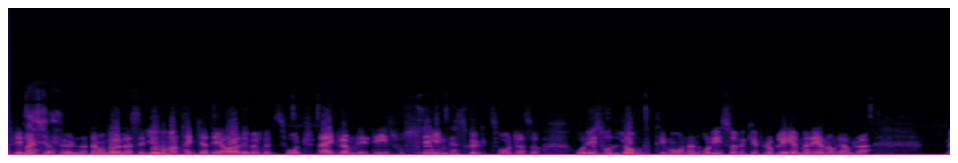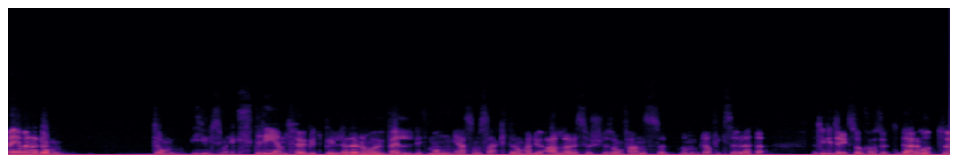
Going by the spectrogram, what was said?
För det märker jag nu när man börjar läsa. Jo men man tänker att det, ja, det är väl skitsvårt. Nej glöm det, det är så sinnessjukt svårt alltså. Och det är så långt till månen och det är så mycket problem med det ena och det andra. Men jag menar de, de är ju liksom extremt högutbildade. De var ju väldigt många som sagt och de hade ju alla resurser som fanns. Så de, de fixade ju detta. Jag tycker inte det är så konstigt. Däremot eh,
